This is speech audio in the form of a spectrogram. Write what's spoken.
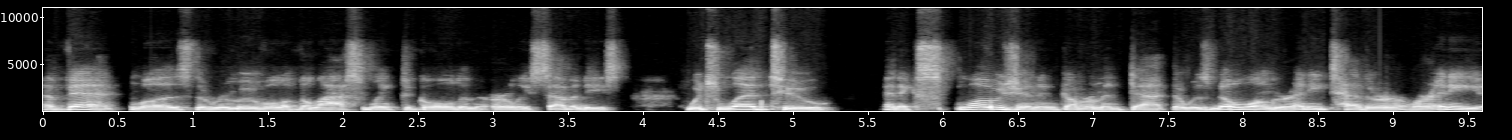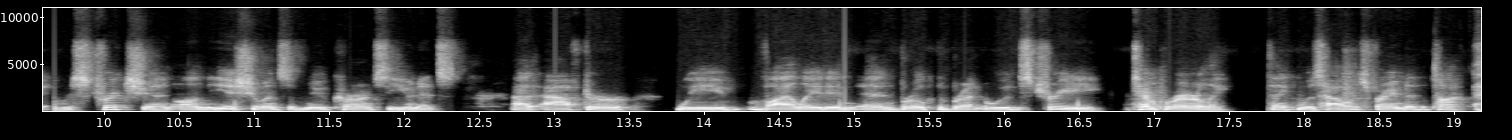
event was the removal of the last link to gold in the early 70s, which led to an explosion in government debt. There was no longer any tether or any restriction on the issuance of new currency units after we violated and broke the Bretton Woods Treaty temporarily. I think was how it was framed at the time.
